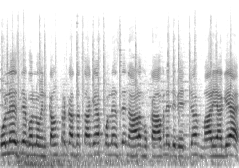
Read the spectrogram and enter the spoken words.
ਪੁਲਿਸ ਦੇ ਵੱਲੋਂ ਇਨਕਾਊਂਟਰ ਕਰ ਦਿੱਤਾ ਗਿਆ, ਪੁਲਿਸ ਦੇ ਨਾਲ ਮੁਕਾਬਲੇ ਦੇ ਵਿੱਚ ਮਾਰਿਆ ਗਿਆ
